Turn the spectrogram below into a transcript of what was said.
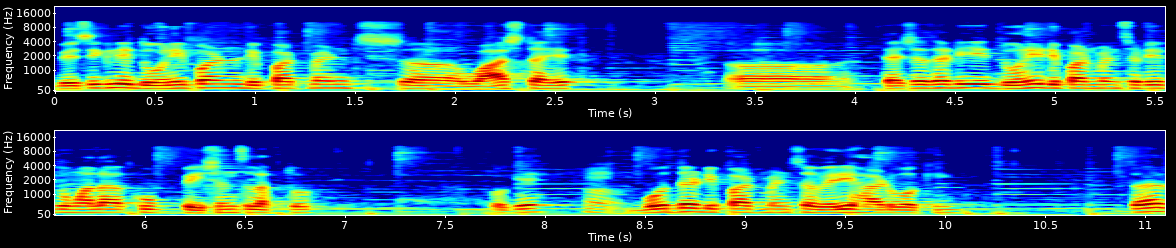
बेसिकली दोन्ही पण डिपार्टमेंट्स वास्ट आहेत. अं, त्याच्यासाठी दोन्ही डिपार्टमेंटसाठी तुम्हाला खूप पेशन्स लागतो. Okay both the departments are very hard working तर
